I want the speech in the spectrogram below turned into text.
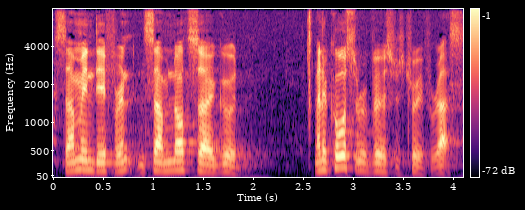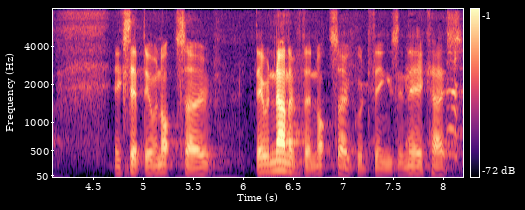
some indifferent, and some not so good. And of course, the reverse was true for us, except there were, not so, there were none of the not so good things in their case.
